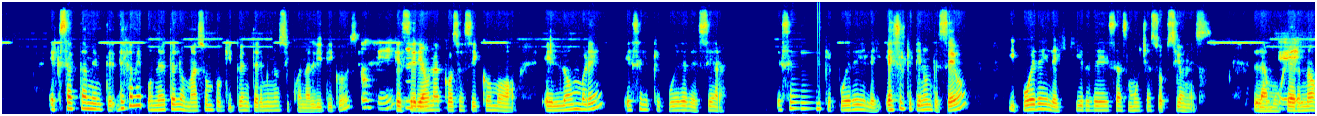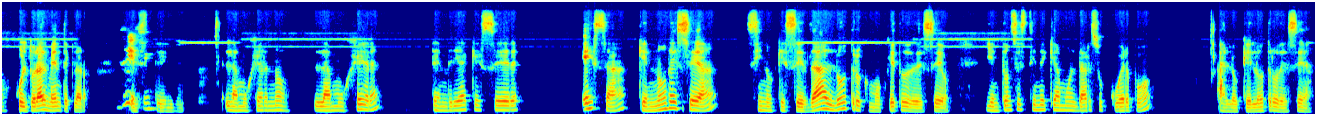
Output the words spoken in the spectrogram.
Exactamente. Déjame ponértelo más un poquito en términos psicoanalíticos, que sería una cosa así como el hombre es el que puede desear, es el que puede es el que tiene un deseo y puede elegir de esas muchas opciones. La mujer no, culturalmente, claro. este, La mujer no. La mujer tendría que ser esa que no desea, sino que se da al otro como objeto de deseo. Y entonces tiene que amoldar su cuerpo a lo que el otro desea.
